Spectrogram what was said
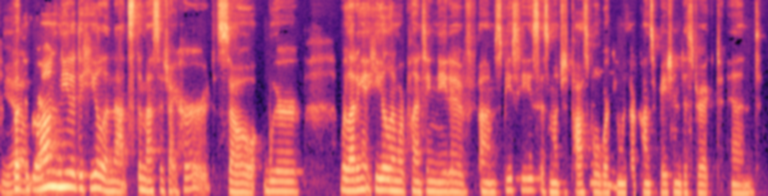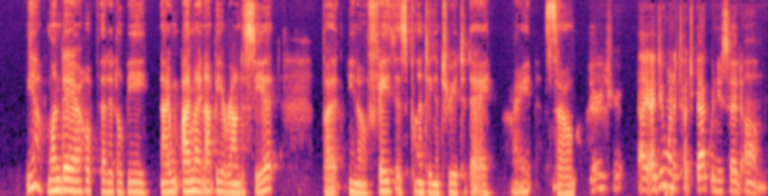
yeah. but the ground needed to heal and that's the message i heard so we're we're letting it heal and we're planting native um, species as much as possible mm-hmm. working with our conservation district and yeah one day i hope that it'll be I, I might not be around to see it but you know faith is planting a tree today right? So very true. I, I do want to touch back when you said um,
